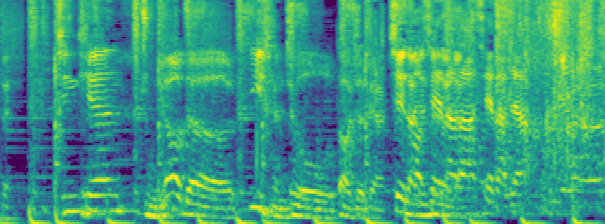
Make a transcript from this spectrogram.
对。今天主要的议程就到这边，谢谢大家，谢谢大家，谢谢大家。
